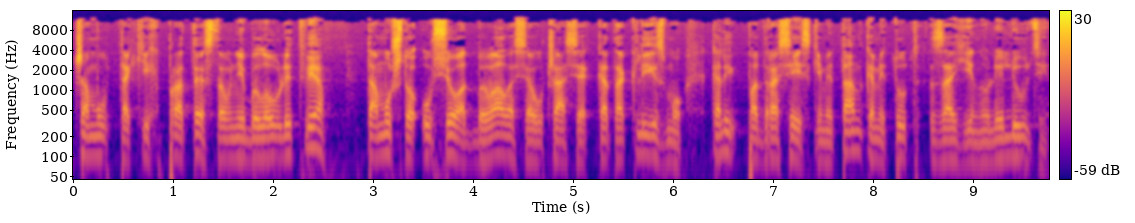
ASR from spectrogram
Чаму такіх пратэстаў не было ў літве? Таму што ўсё адбывалася ў часе катаклізму калі пад расейскімі танкамі тут загінулі людзі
